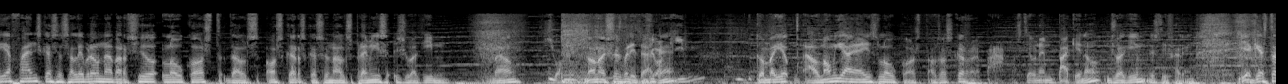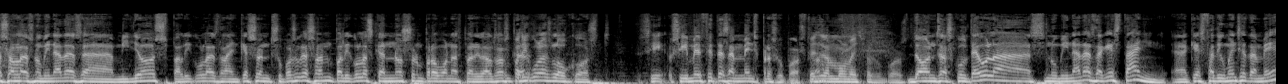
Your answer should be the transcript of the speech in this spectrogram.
ja fa anys que se celebra una versió low cost dels Oscars, que són els Premis Joaquim. Veu? No, no, això és veritat, Joaquim? eh? Com veieu, el nom ja és low cost. Els Oscars, pa, hòstia, un empaque, no? Joaquim és diferent. I aquestes són les nominades a millors pel·lícules de l'any. Que són? Suposo que són pel·lícules que no són prou bones per arribar als Oscars. Pel·lícules low cost. Sí, o sigui, més fetes amb menys pressupost. Fetes no? amb molt menys pressupost. Doncs escolteu les nominades d'aquest any. Eh, què es fa diumenge, també?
